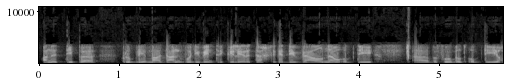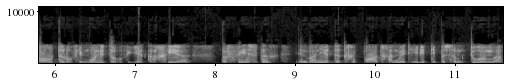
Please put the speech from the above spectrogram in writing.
ander tipe probleem. Maar dan word die ventrikulêre tegniek die wel nou op die uh byvoorbeeld op die halter of die monitor of die EKG bevestig en wanneer dit gepaard gaan met hierdie tipe simptome,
